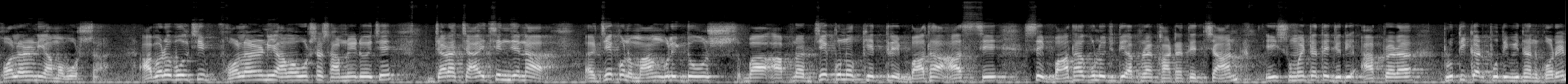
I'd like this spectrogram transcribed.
ফলারানি অমাবস্যা। আবারও বলছি ফলারানি অমাবস্যা সামনেই রয়েছে। যারা চাইছেন যে না, যে কোনো মাঙ্গলিক দোষ বা আপনার যে কোনো ক্ষেত্রে বাধা আসছে সেই বাধাগুলো যদি আপনারা কাটাতে চান, এই সময়টাতে যদি আপনারা প্রতিকার প্রতিবিধান করেন,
